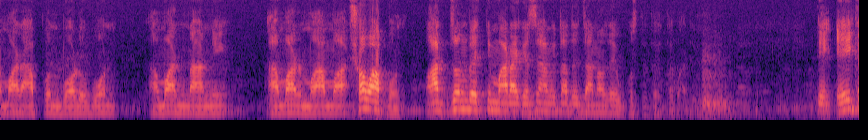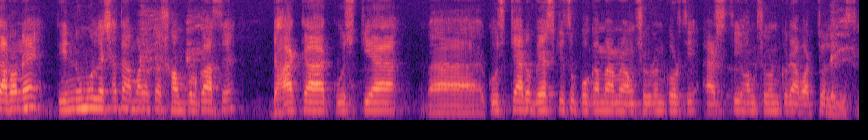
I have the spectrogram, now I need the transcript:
আমার আপন বড় বোন, আমার নানি, আমার মামা, সব আপন। পাঁচজন ব্যক্তি মারা গেছে, আমি তাদের জানাজায় উপস্থিত হতে পারি তো এই কারণে তৃণমূলের সাথে আমার একটা সম্পর্ক আছে। ঢাকা কুষ্টিয়া কুষ্টিয়ারও বেশ কিছু প্রোগ্রামে আমি অংশগ্রহণ করছি আসছি অংশগ্রহণ করে আবার চলে গেছি।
